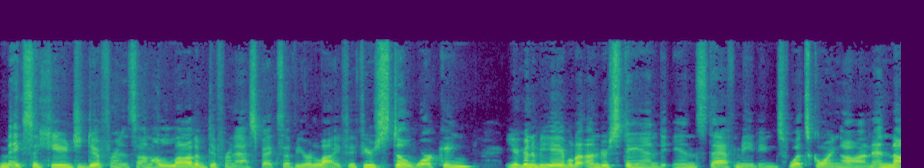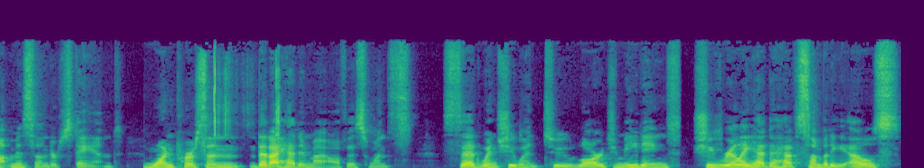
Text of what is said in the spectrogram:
makes a huge difference on a lot of different aspects of your life. If you're still working, you're going to be able to understand in staff meetings what's going on and not misunderstand. One person that I had in my office once said when she went to large meetings, she really had to have somebody else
